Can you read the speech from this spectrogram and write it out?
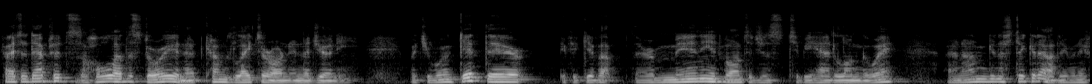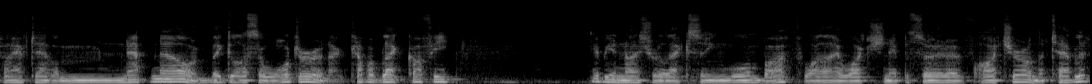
Fat adapted is a whole other story and it comes later on in the journey. But you won't get there if you give up. There are many advantages to be had along the way and I'm going to stick it out even if I have to have a nap now or a big glass of water and a cup of black coffee. It'll be a nice relaxing warm bath while I watch an episode of Archer on the tablet.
